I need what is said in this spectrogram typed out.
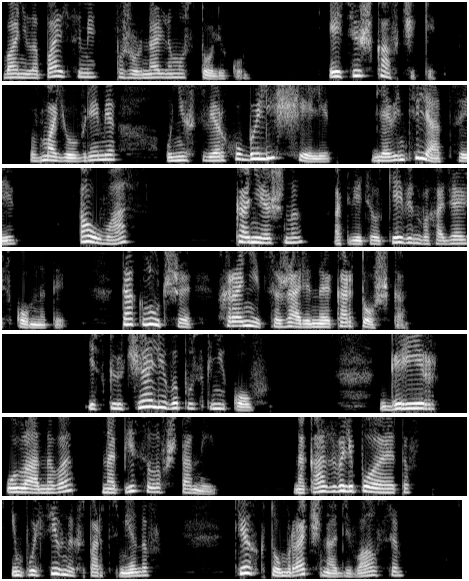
банила пальцами по журнальному столику. «Эти шкафчики. В мое время у них сверху были щели для вентиляции. А у вас?» «Конечно», — ответил Кевин, выходя из комнаты. «Так лучше хранится жареная картошка». Исключали выпускников. Грир Уланова написала в штаны. Наказывали поэтов, импульсивных спортсменов, тех, кто мрачно одевался,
